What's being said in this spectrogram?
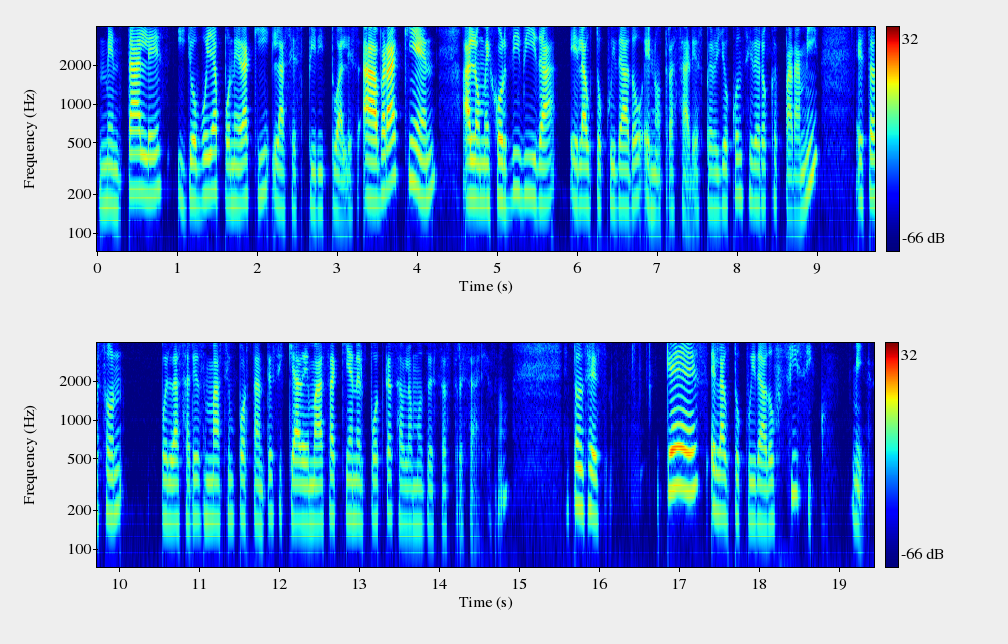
mentales y yo voy a poner aquí las espirituales. Habrá quien a lo mejor divida el autocuidado en otras áreas, pero yo considero que para mí estas son pues las áreas más importantes y que además aquí en el podcast hablamos de estas tres áreas. Entonces, ¿qué es el autocuidado físico? Miren,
